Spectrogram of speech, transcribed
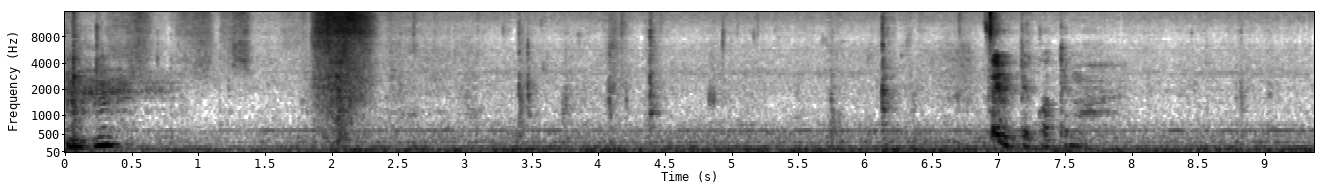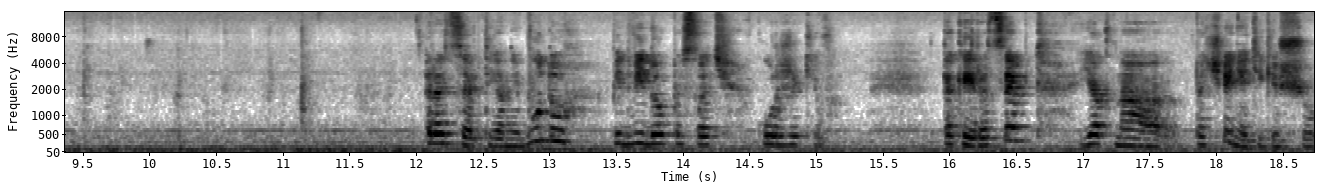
Угу. Та й випікатиму. Рецепт я не буду під відео писати коржиків. Такий рецепт, як на печення, тільки що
